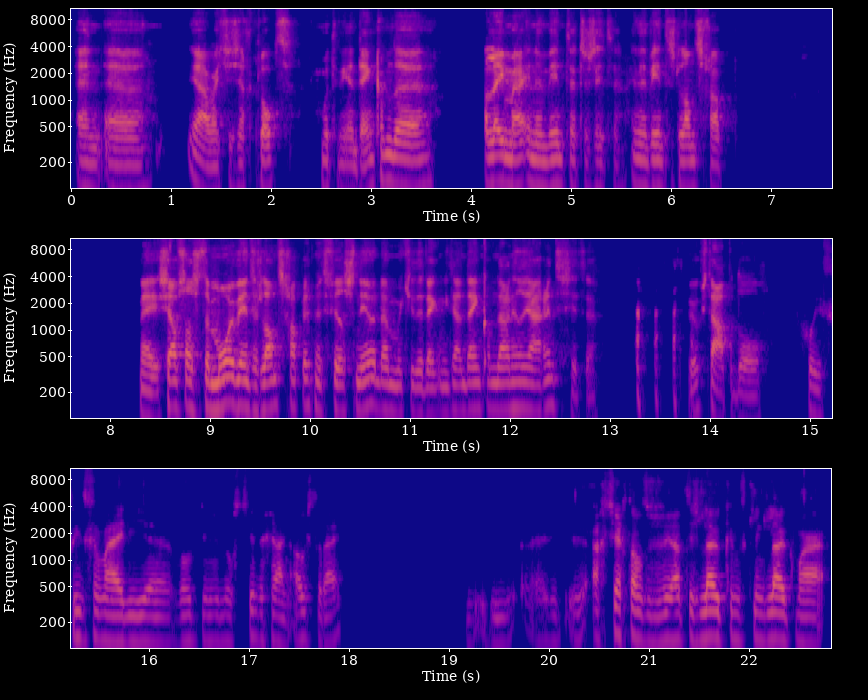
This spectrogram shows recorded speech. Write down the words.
En eh, ja, wat je zegt klopt. Ik moet er niet aan denken om de, alleen maar in een winter te zitten. In een winters landschap. Nee, zelfs als het een mooi winters landschap is met veel sneeuw, dan moet je er denk ik niet aan denken om daar een heel jaar in te zitten. Ik ben ook stapeldol. Een goede vriend van mij, die eh, woont nu inmiddels 20 jaar in Oostenrijk. Die, die, eh, die zegt altijd ja, het is leuk en het klinkt leuk, maar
